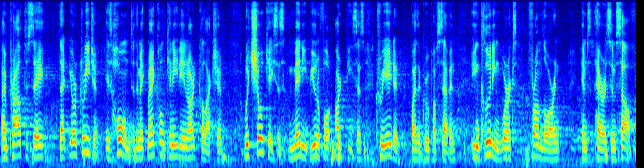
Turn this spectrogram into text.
I'm proud to say that York Region is home to the McMichael Canadian Art Collection, which showcases many beautiful art pieces created by the Group of Seven, including works from Lawren Harris himself.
